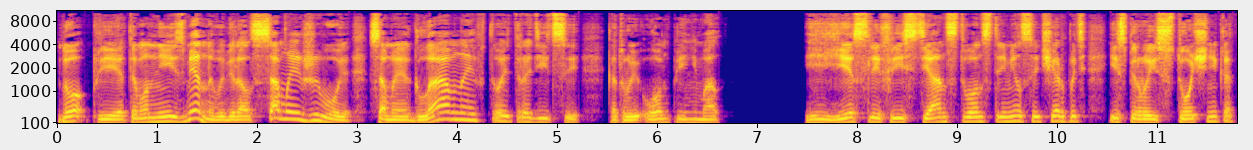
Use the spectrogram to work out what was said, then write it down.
Но при этом он неизменно выбирал самое живое, самое главное в той традиции, которую он принимал. И если христианство он стремился черпать из первоисточника,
